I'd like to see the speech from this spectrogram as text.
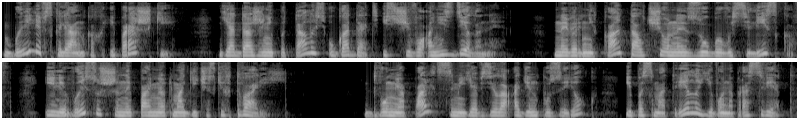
Были в склянках и порошки. Я даже не пыталась угадать, из чего они сделаны. Наверняка толченые зубы василисков или высушенный помет магических тварей. Двумя пальцами я взяла один пузырек и посмотрела его на просвет.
